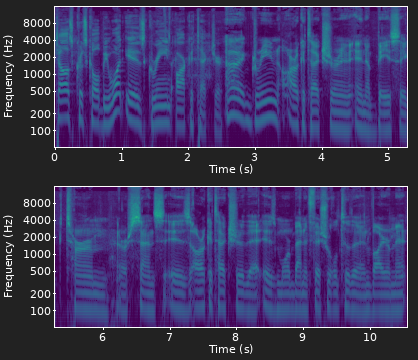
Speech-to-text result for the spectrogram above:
tell us, Chris Colby, what is green architecture? Uh, green architecture, in, in a basic term or sense, is architecture that is more beneficial to the environment,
